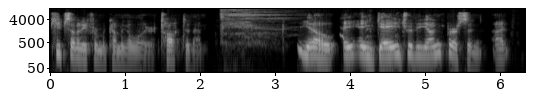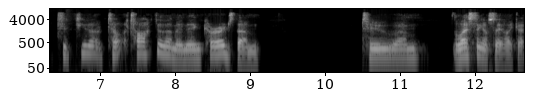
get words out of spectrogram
keep somebody from becoming a lawyer, talk to them. You know, a- engage with a young person, uh, to you know, t- talk to them and encourage them to. Um, the last thing I'll say, like, I,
